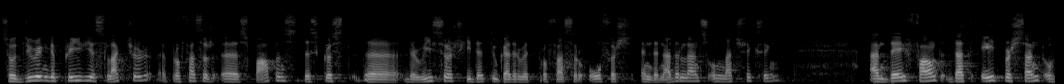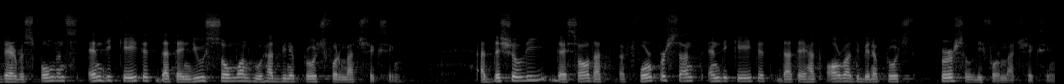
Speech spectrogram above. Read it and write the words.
So during the previous lecture, uh, Professor uh, Spapens discussed the, the research he did together with Professor Olfers in the Netherlands on match fixing. And they found that 8% of their respondents indicated that they knew someone who had been approached for match fixing. Additionally, they saw that 4% indicated that they had already been approached personally for match fixing.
